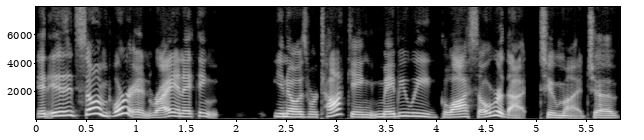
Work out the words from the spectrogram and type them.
it, it's so important, right? And I think you know, as we're talking, maybe we gloss over that too much. Of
